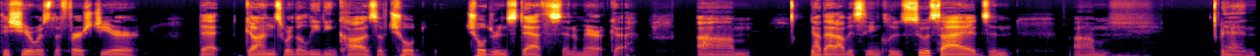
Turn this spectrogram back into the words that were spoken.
this year was the first year that guns were the leading cause of child children's deaths in america. Um now that obviously includes suicides and um and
